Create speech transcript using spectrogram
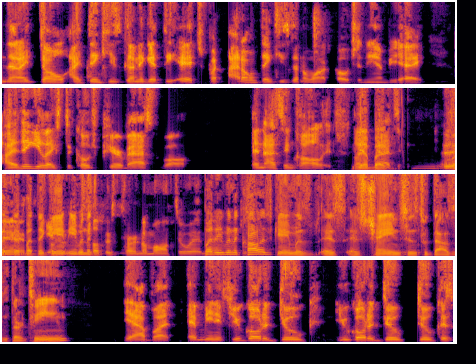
And that I don't. I think he's going to get the itch, but I don't think he's going to want to coach in the NBA. I think he likes to coach pure basketball, and that's in college. Yeah, but- that's- But the, but the Yeah, game, even the, Celtics turned them off to it. but man. even the just- college game is, is has changed since 2013. Yeah, but I mean, if you go to Duke, you go to Duke. Duke is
